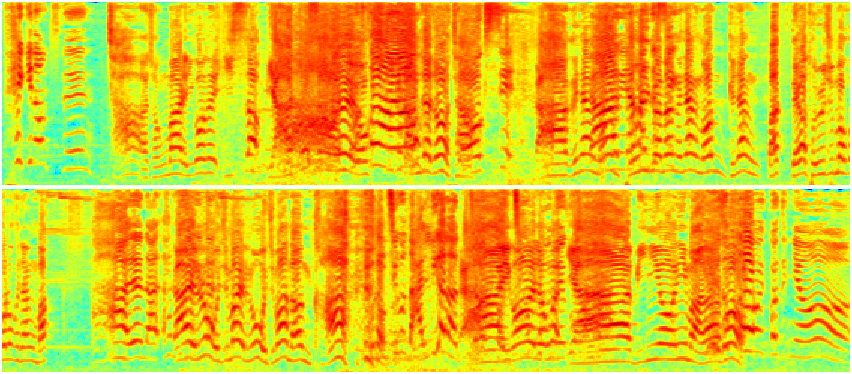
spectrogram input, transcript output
패기 넘치는 자 정말 이거는 이 싸움. 야또 아, 싸워요. 또 역시 싸워요? 남자죠. 자. 역시. 야 그냥 야, 넌 그냥 한 보이면은. 그냥 넌 그냥 막 내가 돌주먹으로 그냥 막야 아, 네, 나, 한 일로 오지마 일로 오지마 넌가 던지고 난리가 났죠. 야 이거 정말. 야 미니언이 계속 많아서 싸우고 있거든요.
